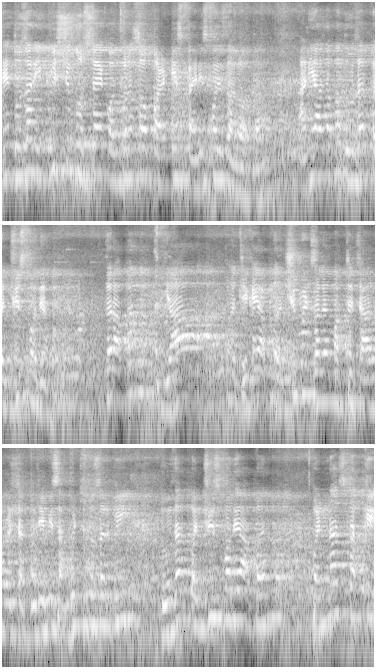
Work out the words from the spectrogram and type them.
हे दोन हजार एकवीसची गोष्ट आहे. कॉन्फरन्स ऑफ पार्टीज पॅरिसमध्ये झाला होता. आणि आज आपण दोन हजार पंचवीसमध्ये आहोत. तर आपण या जे काही आपलं अचिव्हमेंट झालं मागच्या चार वर्षात म्हणजे मी सांगू इच्छितो सर की दोन हजार पंचवीसमध्ये आपण पन्नास टक्के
